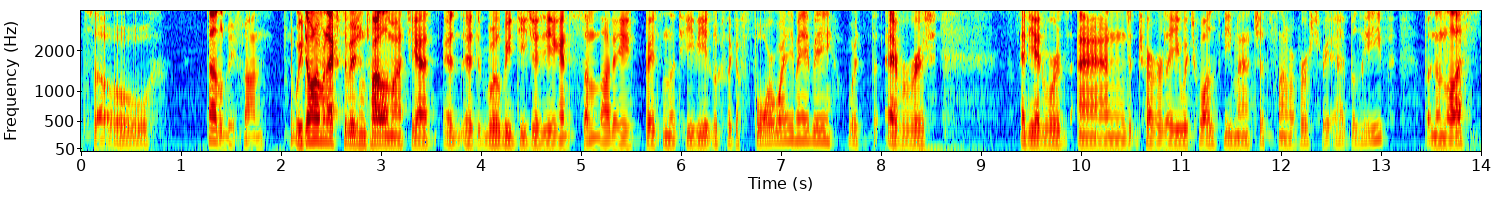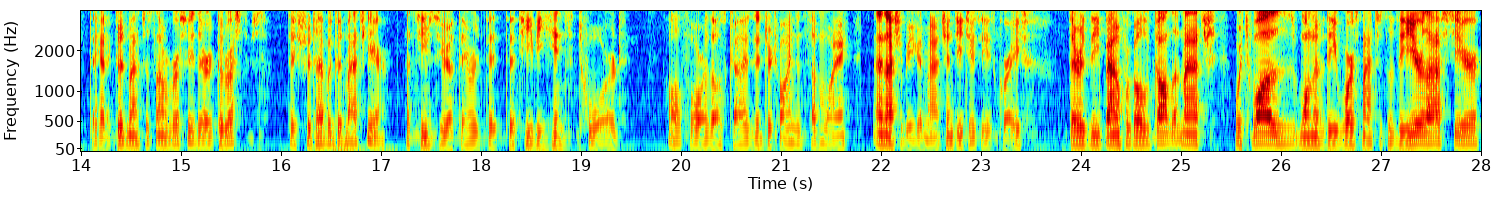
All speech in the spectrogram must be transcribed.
So that'll be fun. We don't have an X Division title match yet. It, it will be DJZ against somebody. Based on the TV, it looks like a four way maybe with Everett, Eddie Edwards, and Trevor Lee, which was the match at Slammiversary, I believe. But nonetheless, they had a good match at Slammiversary. They're good wrestlers. They should have a good match here. That seems to be what they were. The, the TV hints toward all four of those guys intertwined in some way, and that should be a good match. And DJZ is great. There's the Bound for Gold Gauntlet match, which was one of the worst matches of the year last year,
